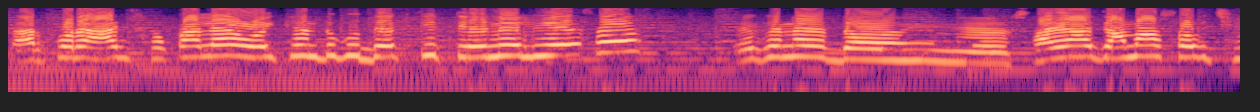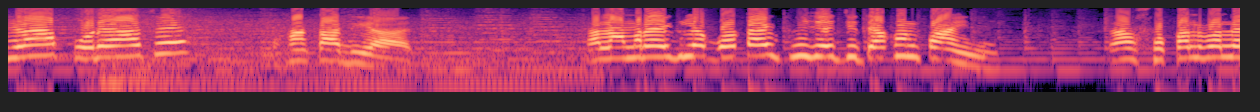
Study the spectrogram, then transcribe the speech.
তারপরে আজ সকালে ওইখান থেকে দেখছি ট্রেনে নিয়ে এসে এখানে দ- সায়া জামা সব ছেঁড়া পড়ে আছে। ঢাকা দেওয়া আছে তাহলে আমরা এগুলো গোটাই খুঁজেছি তখন পাইনি। তা সকালবেলা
